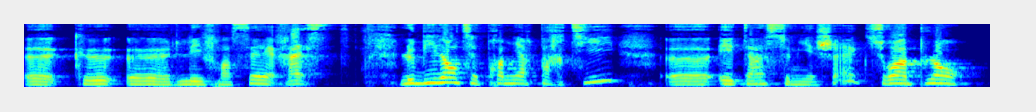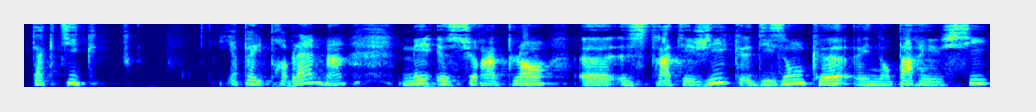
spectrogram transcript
que les Français restent. Le bilan de cette première partie est un semi-échec sur un plan tactique il n'y a pas eu de problème, hein, mais euh, sur un plan euh, stratégique, disons qu'ils n'ont pas réussi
